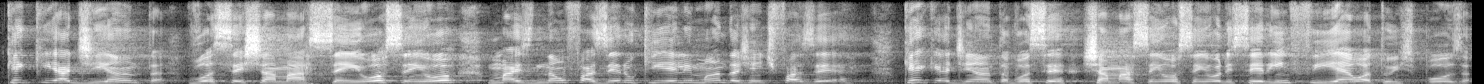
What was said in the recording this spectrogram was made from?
O que, que adianta você chamar Senhor, Senhor, mas não fazer o que Ele manda a gente fazer? Que, que adianta você chamar Senhor, Senhor e ser infiel à tua esposa?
